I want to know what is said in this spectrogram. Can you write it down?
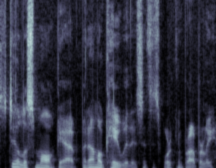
Still a small gap, but I'm okay with it since it's working properly.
